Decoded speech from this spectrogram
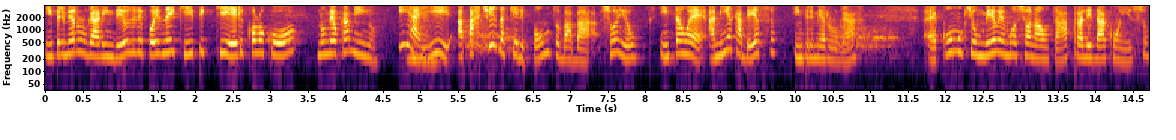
em primeiro lugar em Deus e depois na equipe que ele colocou no meu caminho. E uhum. aí, a partir daquele ponto, babá, sou eu. Então é a minha cabeça em primeiro lugar, é como que o meu emocional tá para lidar com isso,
